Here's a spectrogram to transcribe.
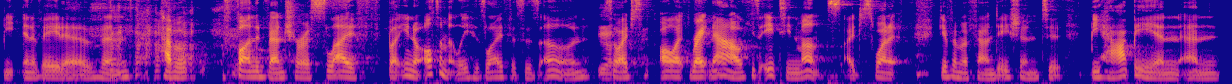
be innovative and have a fun, adventurous life. But, you know, ultimately his life is his own. Yeah. So I just, all I, right now, he's 18 months. I just want to give him a foundation to be happy and, and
